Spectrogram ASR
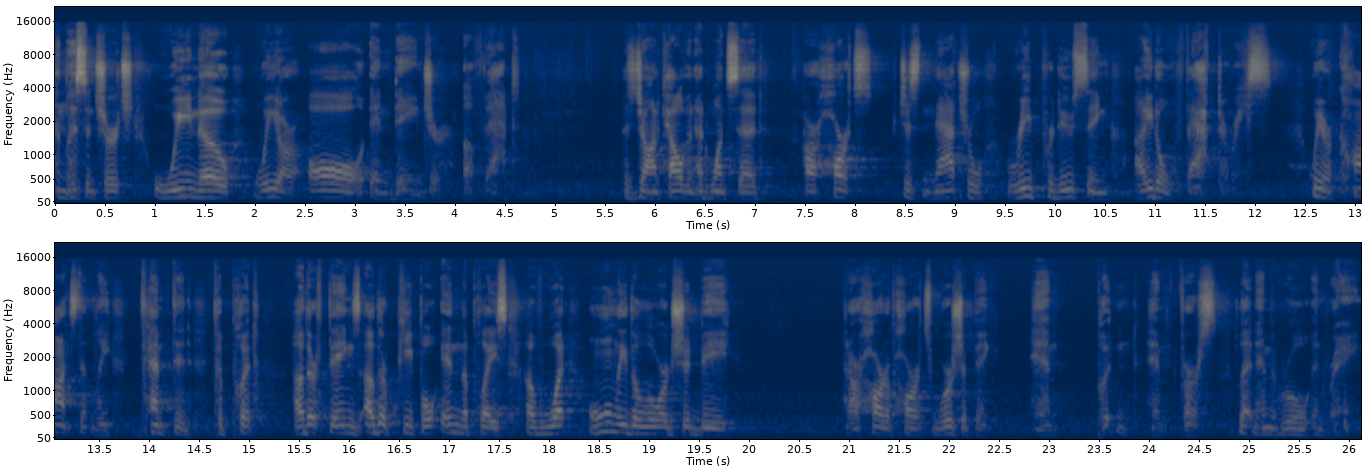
And listen, church, we know we are all in danger of that. As John Calvin had once said, our hearts are just natural reproducing idol factories. We are constantly tempted to put other things, other people in the place of what only the Lord should be. And our heart of hearts worshiping Him, putting Him first, letting Him rule and reign.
